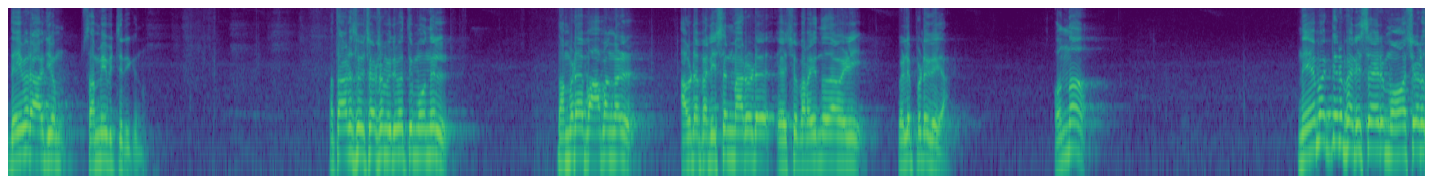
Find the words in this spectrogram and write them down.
ദൈവരാജ്യം സമീപിച്ചിരിക്കുന്നു. മത്താട് സുവിശേഷം ഇരുപത്തിമൂന്നിൽ നമ്മുടെ പാപങ്ങൾ അവിടെ പരീശന്മാരോട് യേശു പറയുന്നത് വഴി വെളിപ്പെടുകയാണ്. ഒന്ന് നിയമജ്ഞന് പരിസരം മോശയുടെ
